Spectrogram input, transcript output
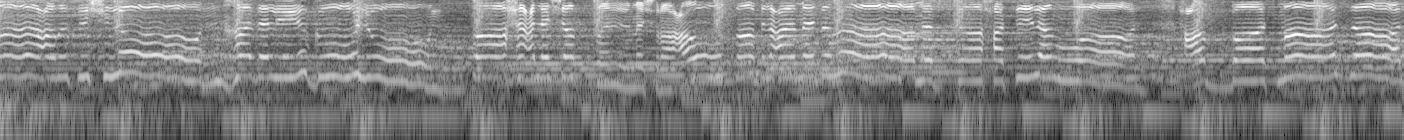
ما أعرف شلون هذا اللي يقولون. طاح على شط المشرع وصاب العمد هام بساحة الأول عباس ما زال.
